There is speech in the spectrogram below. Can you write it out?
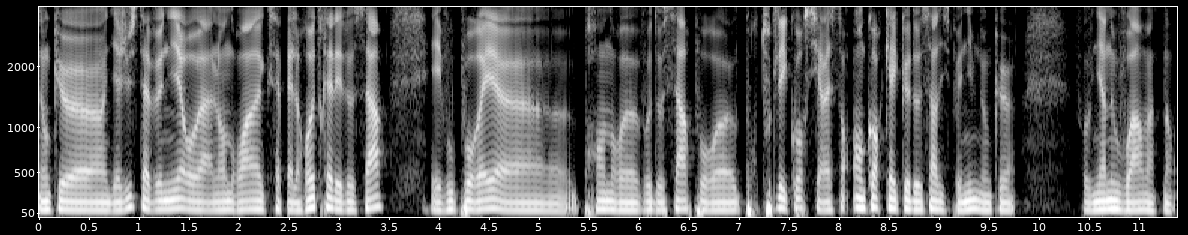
Donc euh, il y a juste à venir à l'endroit qui s'appelle Retrait des Dossards et vous pourrez euh, prendre vos dossards pour, pour toutes les courses. Il reste encore quelques dossards disponibles, donc venir nous voir maintenant.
